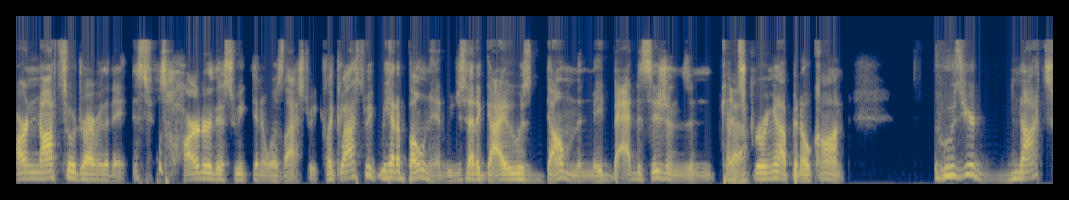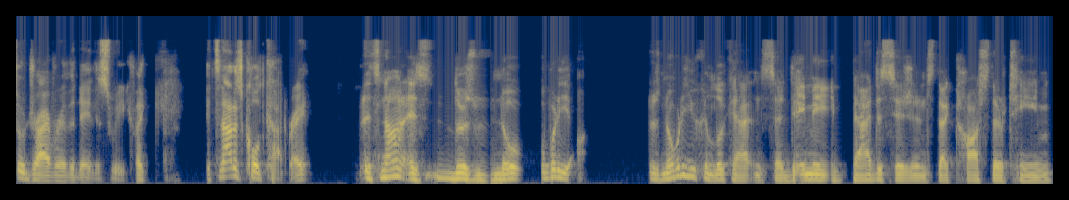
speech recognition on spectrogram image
Our not so driver of the day. This feels harder this week than it was last week. Like last week, we had a bonehead. We just had a guy who was dumb and made bad decisions and kept Yeah. screwing up in Ocon. Who's your not so driver of the day this week? Like it's not as cold cut, right? It's not as there's nobody there's nobody you can look at and said they made bad decisions that cost their team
